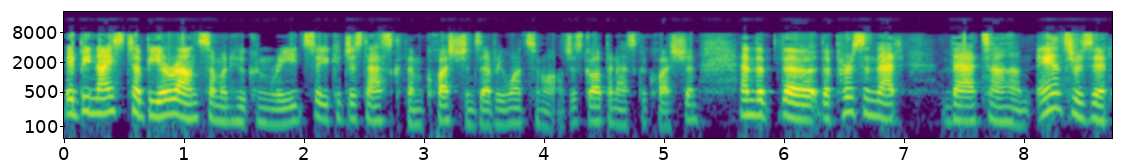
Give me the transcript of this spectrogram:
It'd be nice to be around someone who can read, so you could just ask them questions every once in a while. Just go up and ask a question, and the the the person that that um, answers it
